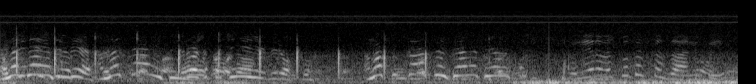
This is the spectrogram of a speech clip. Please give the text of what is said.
Она тянет ее, она тянет ее. Сережа, потяни ее веревку. Она спускается и тянет ее. Валера, во сколько сказали поехать?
